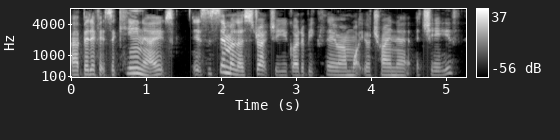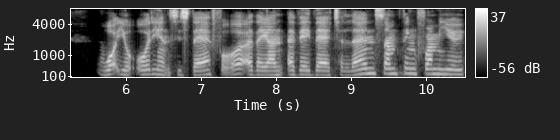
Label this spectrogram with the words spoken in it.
Uh, but if it's a keynote, it's a similar structure. You've got to be clear on what you're trying to achieve. what your audience is there for. Are they un- are they there to learn something from you?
